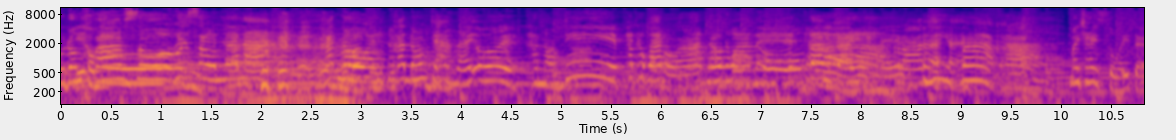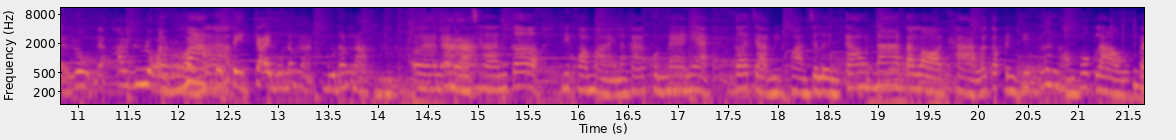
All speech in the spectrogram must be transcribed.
อุดมมีสมบูวามรณ์สุขที่สุดแล้วนะขนมขนมจากไหนเอ่ยขนมที่พัทวัฒน์พัทวัฒน์เองตั้งใจร้านนี้มากค่ะ ไม่ใช่สวยแต่รูปนะอร่อยมากจนติดใจดูน้ำหนักดูน้ำหนักเออขนะนมคะ ชั้นก็มีความหมายนะคะ คุณแม่เนี่ยก็จะมีความเจริญก้าวหน้าตลอดค่ะ แล้วก็เป็นที่พึ่งของพวกเราไป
